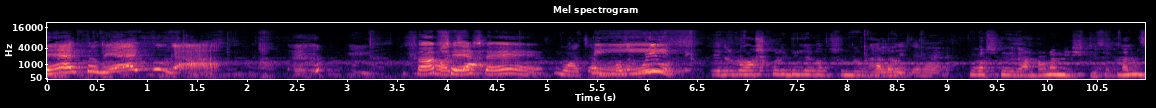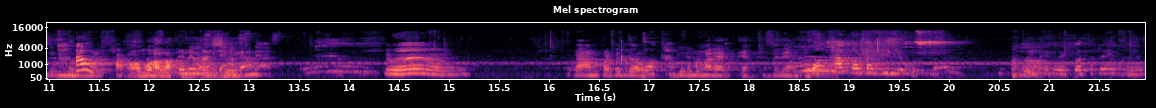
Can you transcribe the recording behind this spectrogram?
দেখ তো দেখ তো গা সব শেষ রে মজা. এটা রস করে দিলে কত সুন্দর ভালো। হয়েছে হ্যাঁ রস করে দিলে আমরা না মিষ্টি সব খাচ্ছি থাকা অবহেলা করে না, মাসি, না? হ্যাঁ। পাটে দাও আমার এক একটা সেরি আম। কথা কটা ভিডিও ওই ওই কথাটাই থাক।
